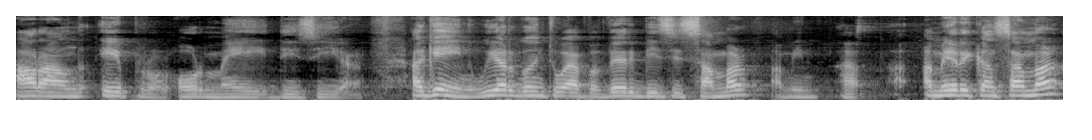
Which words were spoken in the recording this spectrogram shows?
around April or May this year. Again, we are going to have a very busy summer, I mean, uh, American summer,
